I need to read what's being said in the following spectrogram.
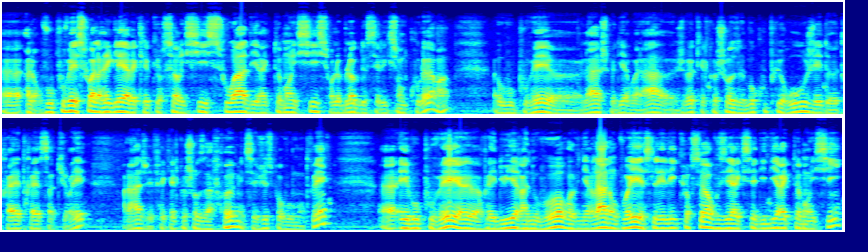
Euh, alors vous pouvez soit le régler avec le curseur ici, soit directement ici sur le bloc de sélection de couleurs. Hein. vous pouvez, euh, là je peux dire voilà, je veux quelque chose de beaucoup plus rouge et de très très saturé. Voilà, j'ai fait quelque chose d'affreux, mais c'est juste pour vous montrer. et vous pouvez réduire à nouveau, revenir là. Donc vous voyez, les curseurs, vous y accédez directement ici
